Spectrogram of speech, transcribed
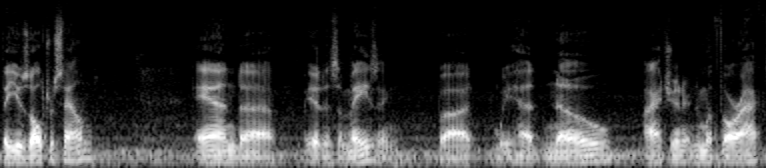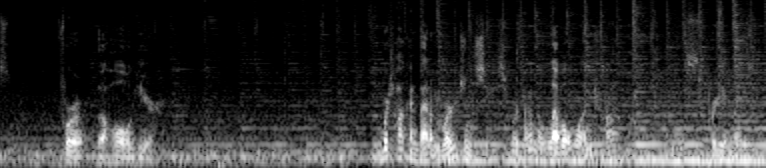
They use ultrasound, and uh, it is amazing. But we had no iatrogenic pneumothorax for the whole year. We're talking about emergencies. We're talking about level one trauma. This is pretty amazing.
